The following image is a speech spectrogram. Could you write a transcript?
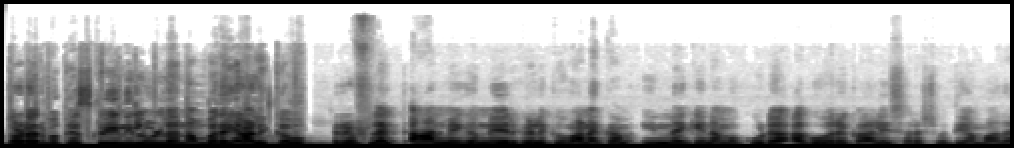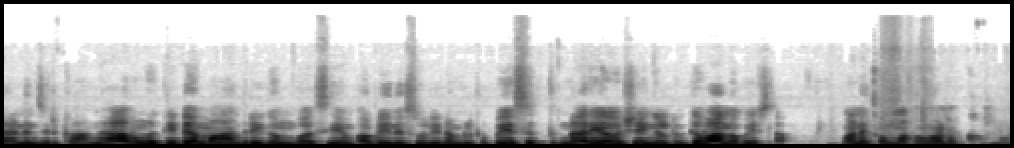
தொடர்புக்கு ஸ்கிரீனில் உள்ள நம்பரை அழைக்கவும். ரிஃப்ளெக்ட் ஆன்மீகம் நேர்களுக்கு வணக்கம். இன்னைக்கு நம்ம கூட அகோர காளி சரஸ்வதி அம்மா தான் இணைஞ்சிருக்காங்க. அவங்க கிட்ட மாந்திரிகம் வசியம் அப்படின்னு சொல்லி நம்மளுக்கு பேசுறதுக்கு நிறைய விஷயங்கள் இருக்கு. வாங்க பேசலாம். வணக்கம்மா. வணக்கம்மா.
